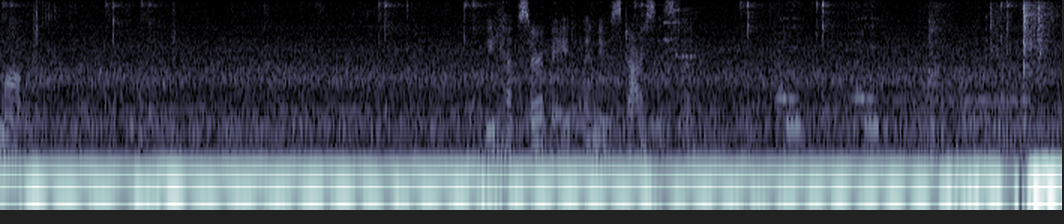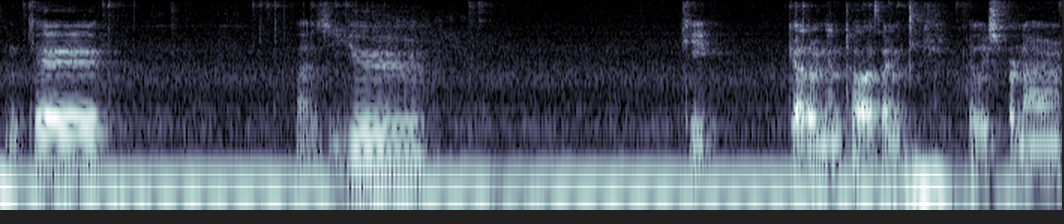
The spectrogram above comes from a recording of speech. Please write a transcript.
model. We have surveyed a new star system. Okay. That is you. Keep gathering intel, I think. At least for now.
